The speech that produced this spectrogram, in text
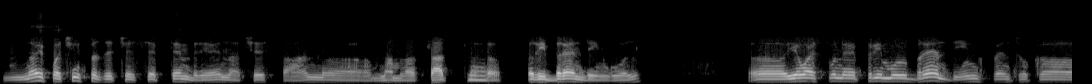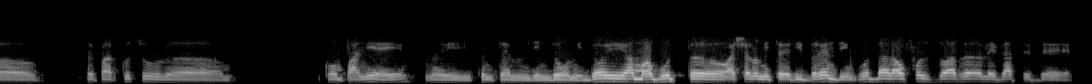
Noi pe 15 septembrie în acest an uh, am lansat uh, rebranding-ul. Uh, eu aș spune primul branding pentru că pe parcursul companiei, noi suntem din 2002, am avut așa numite rebranding-uri, dar au fost doar legate de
